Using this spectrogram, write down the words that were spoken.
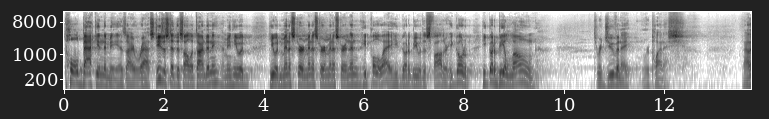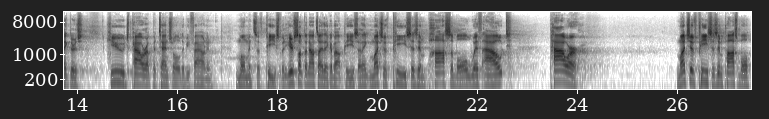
pulled back into me as I rest. Jesus did this all the time, didn't he? I mean, he would, he would minister and minister and minister, and then he'd pull away. He'd go to be with his Father. He'd go to, he'd go to be alone to rejuvenate and replenish. And I think there's huge power up potential to be found in moments of peace. But here's something else I think about peace. I think much of peace is impossible without power. Much of peace is impossible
